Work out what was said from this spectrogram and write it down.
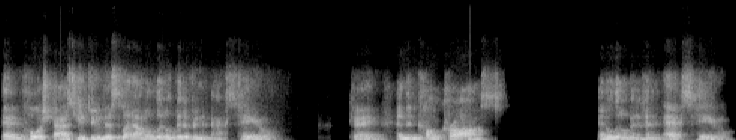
and push. As you do this, let out a little bit of an exhale. Okay. And then come across and a little bit of an exhale.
